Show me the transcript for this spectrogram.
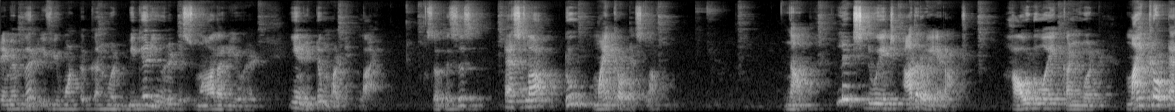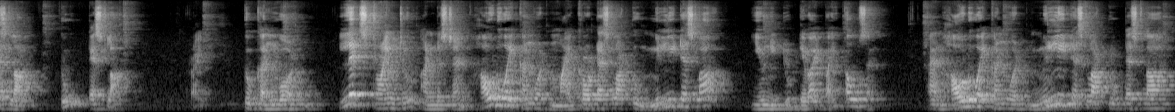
Remember, if you want to convert bigger unit to smaller unit, you need to multiply. So this is Tesla to micro Tesla. Now, let's do it other way around. How do I convert micro Tesla to Tesla? Right? To convert let's try to understand how do I convert micro Tesla to milli Tesla? You need to divide by 1000. And how do I convert milli Tesla to Tesla?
